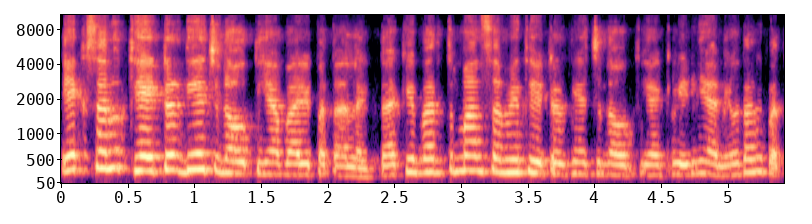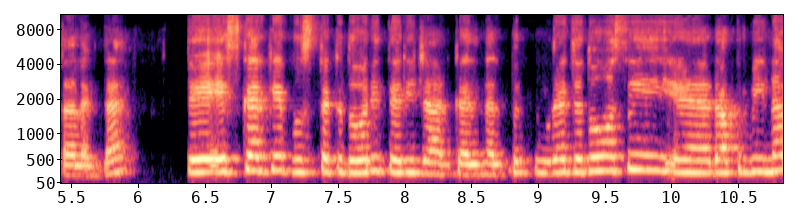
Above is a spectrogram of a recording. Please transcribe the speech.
ਇੱਕ ਸਾਨੂੰ ਥੀਏਟਰ ਦੀਆਂ ਚੁਣੌਤੀਆਂ ਬਾਰੇ ਪਤਾ ਲੱਗਦਾ ਕਿ ਵਰਤਮਾਨ ਸਮੇਂ ਥੀਏਟਰ ਦੀਆਂ ਚੁਣੌਤੀਆਂ ਕਿਹੜੀਆਂ ਨੇ ਉਹਦਾ ਵੀ ਪਤਾ ਲੱਗਦਾ। ਤੇ ਇਸ ਕਰਕੇ ਪੁਸਤਕ ਦੋਹਰੀ ਤੇਰੀ ਜਾਣਕਾਰੀ ਨਾਲ ਭਰਪੂਰ ਹੈ। ਜਦੋਂ ਅਸੀਂ ਡਾਕਟਰ ਵੀਨਾ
